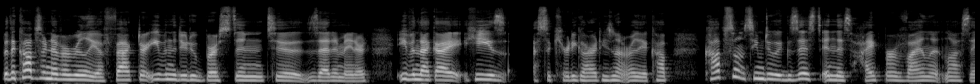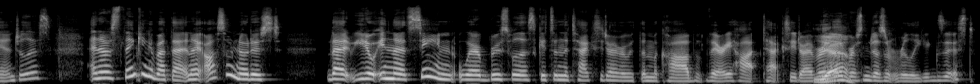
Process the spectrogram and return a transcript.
but the cops are never really a factor. Even the dude who burst into Zed and Maynard, even that guy, he's a security guard. He's not really a cop. Cops don't seem to exist in this hyper violent Los Angeles. And I was thinking about that. And I also noticed that, you know, in that scene where Bruce Willis gets in the taxi driver with the macabre, very hot taxi driver, Yeah. the person doesn't really exist.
